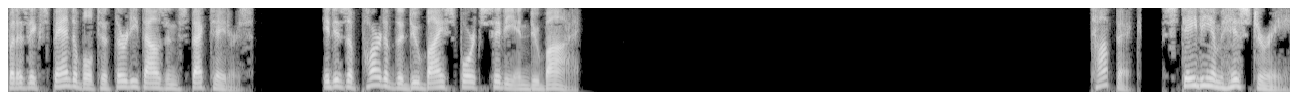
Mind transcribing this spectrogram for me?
but is expandable to 30,000 spectators. It is a part of the Dubai Sports City in Dubai. Stadium history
